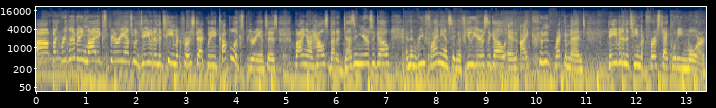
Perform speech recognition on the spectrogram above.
Uh, but reliving my experience with David and the team at First Equity, a couple experiences buying our house about a dozen years ago and then refinancing a few years ago. And I couldn't recommend David and the team at First Equity more.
